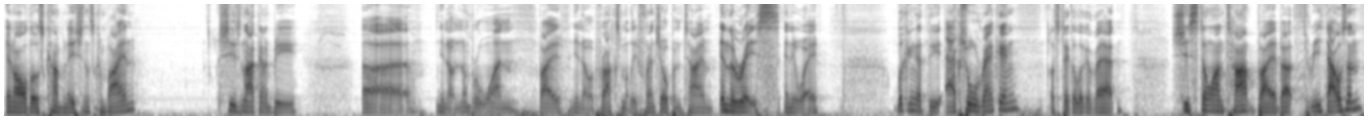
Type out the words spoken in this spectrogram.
in all those combinations combined, she's not going to be, uh, you know, number one by, you know, approximately French Open time in the race, anyway. Looking at the actual ranking, let's take a look at that. She's still on top by about 3,000,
